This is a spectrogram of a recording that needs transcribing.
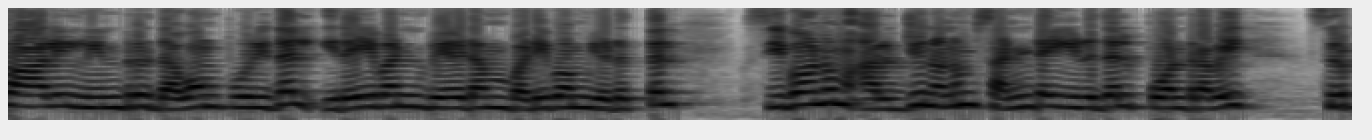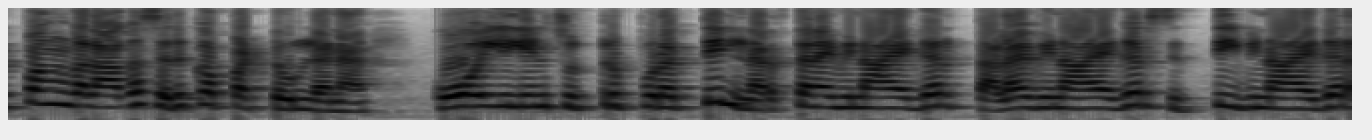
காலில் நின்று தவம் புரிதல் இறைவன் வேடம் வடிவம் எடுத்தல் சிவனும் அர்ஜுனனும் சண்டையிடுதல் போன்றவை சிற்பங்களாக செதுக்கப்பட்டுள்ளன. கோயிலின் சுற்றுப்புறத்தில் நர்த்தன விநாயகர் தல விநாயகர் சித்தி விநாயகர்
